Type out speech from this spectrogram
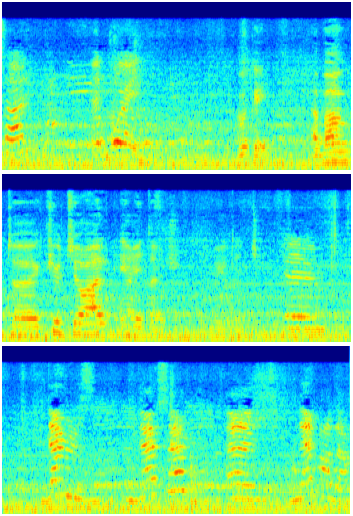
sad, and brave. Okay. About uh, cultural heritage. Heritage. Um, there is desert and Nevada.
